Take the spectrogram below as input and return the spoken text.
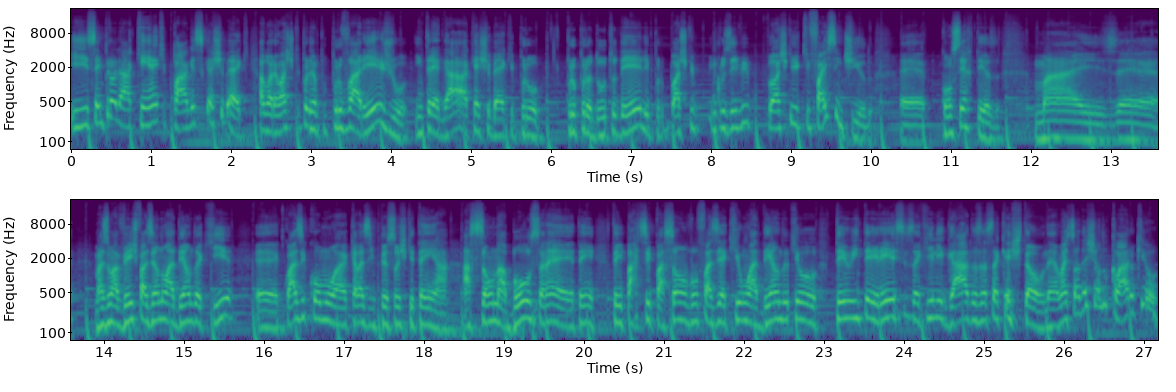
e sempre olhar quem é que paga esse cashback. Agora, eu acho que, por exemplo, para o varejo entregar cashback pro, pro produto dele, pro, acho que, inclusive, eu acho que, que faz sentido, é, com certeza. Mas, é, mais uma vez, fazendo um adendo aqui, é, quase como aquelas pessoas que têm a ação na bolsa, né? Tem, tem participação, vou fazer aqui um adendo que eu tenho interesses aqui ligados a essa questão, né? Mas só deixando claro que eu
